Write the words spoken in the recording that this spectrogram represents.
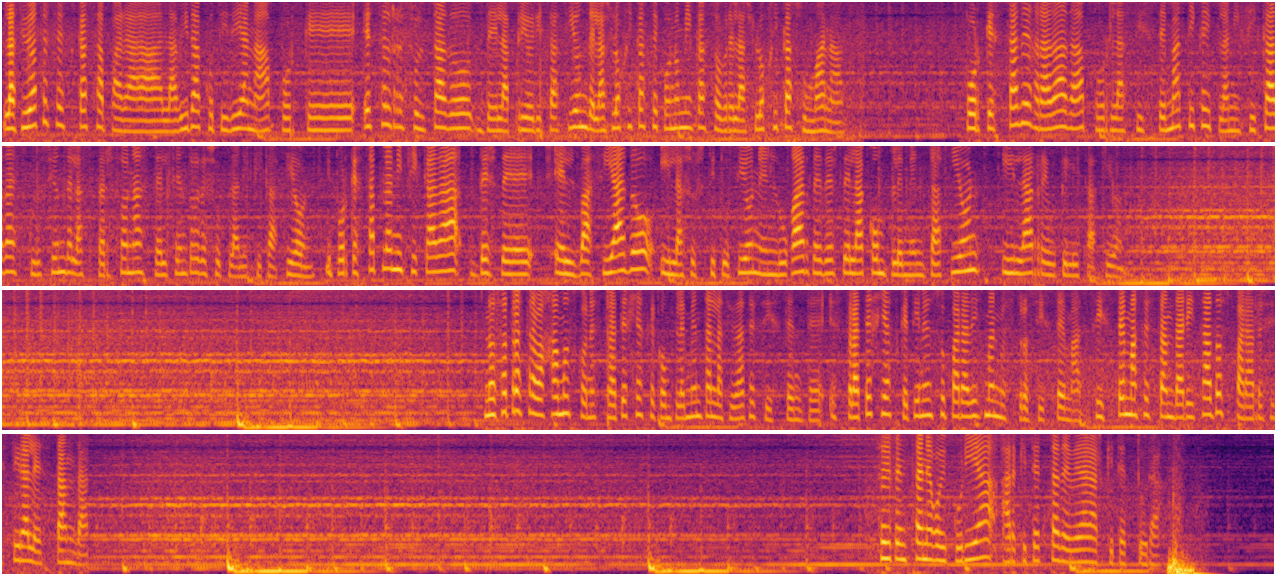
La ciudad es escasa para la vida cotidiana porque es el resultado de la priorización de las lógicas económicas sobre las lógicas humanas porque está degradada por la sistemática y planificada exclusión de las personas del centro de su planificación y porque está planificada desde el vaciado y la sustitución en lugar de desde la complementación y la reutilización. Nosotras trabajamos con estrategias que complementan la ciudad existente, estrategias que tienen su paradigma en nuestros sistemas, sistemas estandarizados para resistir al estándar. Soy Renchane Goicuría, arquitecta de Bear Arquitectura.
